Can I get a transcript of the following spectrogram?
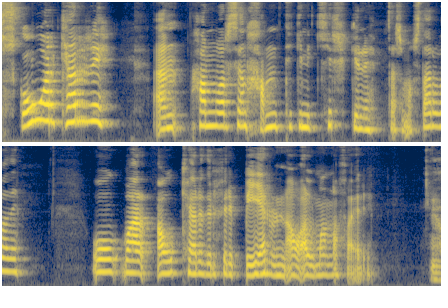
skóarkerri en hann var síðan handtikinn í kirkjunu þar sem hann starfaði og var ákjærður fyrir berun á almannafæri. Já,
